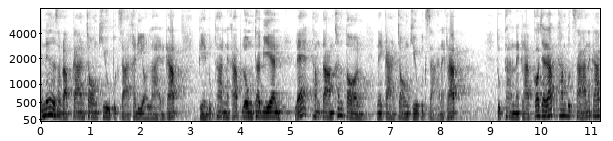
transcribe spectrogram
นเนอร์สำหรับการจองคิวปรึกษาคดีออนไลน์นะครับ เพียงทุกท่านนะครับ ลงทะเบียนและทำตามขั้นตอนในการจองคิวปรึกษานะครับ ทุกท่านนะครับ ก็จะรับคำปรึกษานะครับ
